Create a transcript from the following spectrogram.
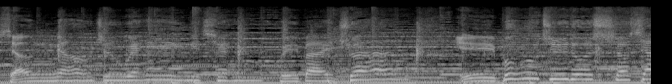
像秒针为你千回百转。已不知多少下。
